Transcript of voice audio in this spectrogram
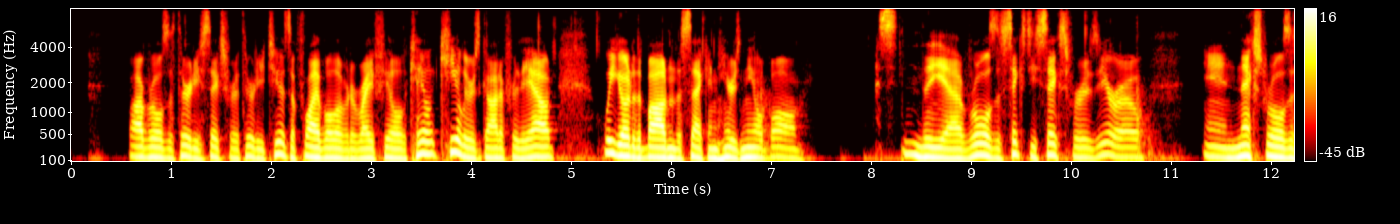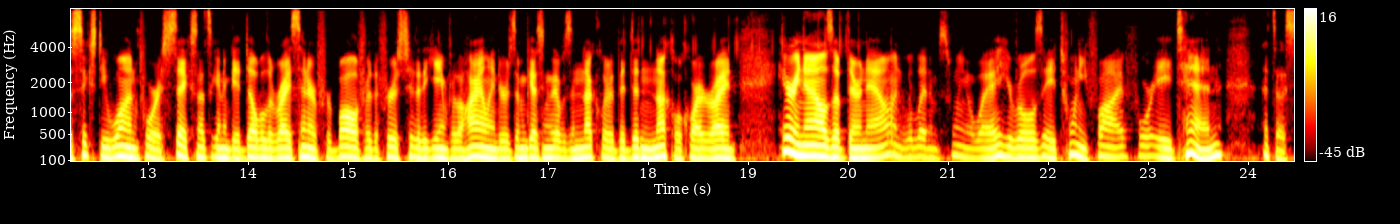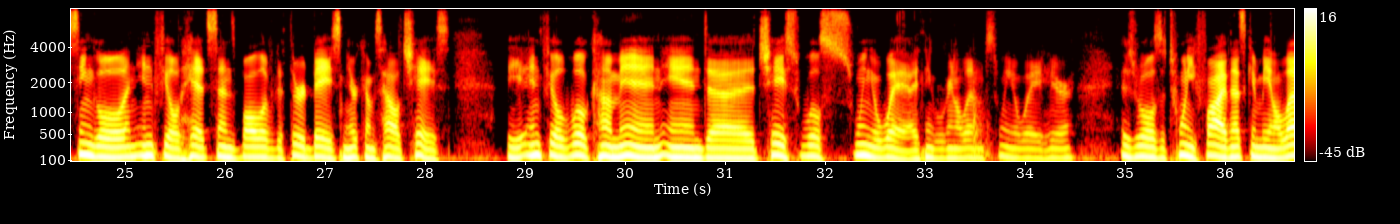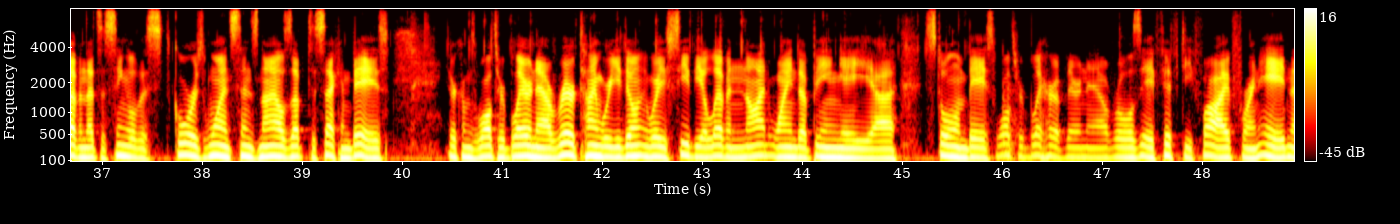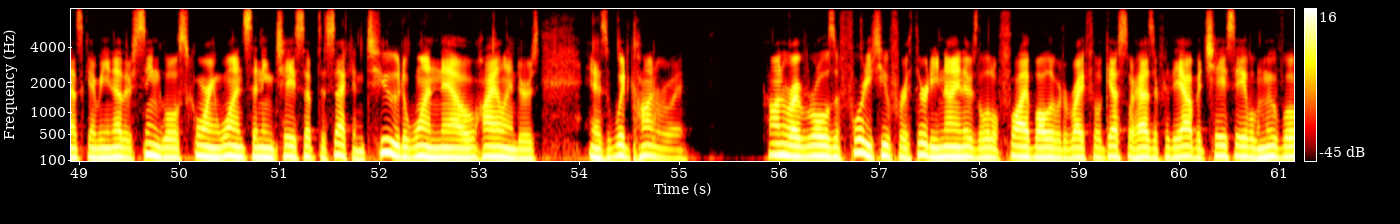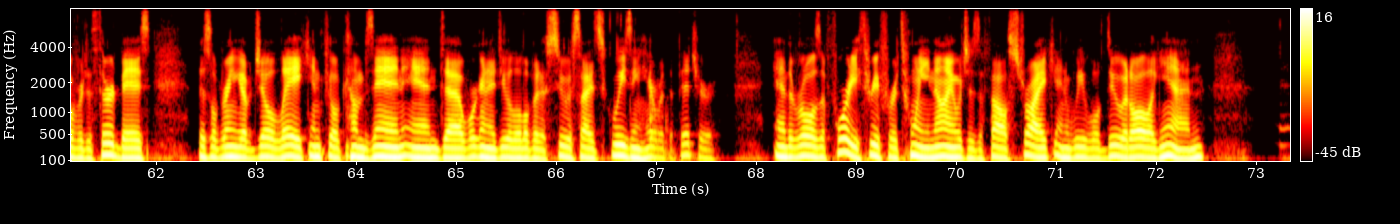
Bob rolls a 36 for a 32. It's a fly ball over to right field. Keeler's got it for the out. We go to the bottom of the second. Here's Neil Ball. The uh, rolls a 66 for a zero. And next roll is a 61 for a 6. That's going to be a double to right center for ball for the first hit of the game for the Highlanders. I'm guessing that was a knuckler that didn't knuckle quite right. Harry Niles up there now, and we'll let him swing away. He rolls a 25 for a 10. That's a single, an infield hit, sends ball over to third base, and here comes Hal Chase. The infield will come in, and uh, Chase will swing away. I think we're going to let him swing away here. His roll is a 25, and that's going to be an 11. That's a single that scores one, sends Niles up to second base. Here comes Walter Blair now. Rare time where you don't where you see the 11 not wind up being a uh, stolen base. Walter Blair up there now rolls a 55 for an 8, and that's going to be another single, scoring one, sending Chase up to second. Two to one now Highlanders, and it's Wid Conroy. Conroy rolls a 42 for a 39. There's a little fly ball over to right field. Gessler has it for the out, but Chase able to move over to third base. This will bring up Joe Lake. Infield comes in, and uh, we're going to do a little bit of suicide squeezing here with the pitcher and the roll is a 43 for a 29, which is a foul strike, and we will do it all again.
